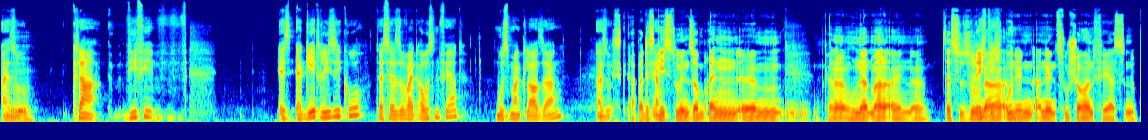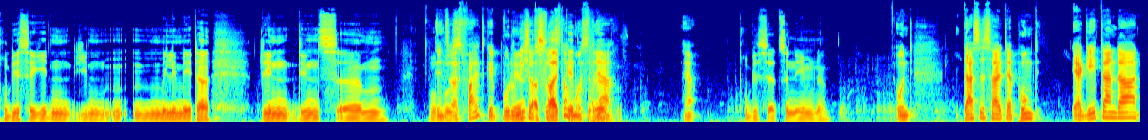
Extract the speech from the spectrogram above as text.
Also mhm. klar, wie viel. Es, er geht Risiko, dass er so weit außen fährt, muss man klar sagen. Also, aber das gehst du in so einem Rennen, ähm, keine Ahnung, 100 Mal ein, ne? Dass du so nah an den, an den Zuschauern fährst und du probierst ja jeden, jeden Millimeter, den es ähm, den Asphalt gibt, wo du nicht aufs Asphalt gibt, musst. Äh, ja. ja. Probierst du ja zu nehmen, ne? Und das ist halt der Punkt, er geht dann da,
